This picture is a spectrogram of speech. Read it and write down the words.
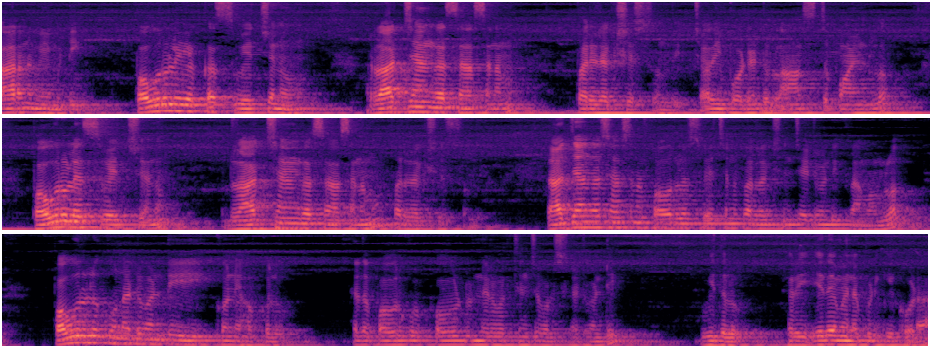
కారణం ఏమిటి? పౌరుల యొక్క స్వేచ్ఛను రాజ్యాంగ శాసనం పరిరక్షిస్తుంది. చాలా ఇంపార్టెంట్ లాస్ట్ పాయింట్లో పౌరుల స్వేచ్ఛను రాజ్యాంగ శాసనము పరిరక్షిస్తుంది. రాజ్యాంగ శాసనం పౌరుల స్వేచ్ఛను పరిరక్షించేటువంటి క్రమంలో పౌరులకు ఉన్నటువంటి కొన్ని హక్కులు లేదా పౌరుకు పౌరుడు నిర్వర్తించవలసినటువంటి విధులు మరి ఏదేమైనప్పటికీ కూడా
